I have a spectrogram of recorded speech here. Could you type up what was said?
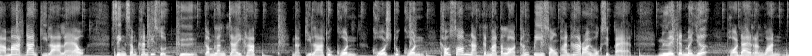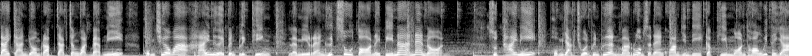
สามารถด้านกีฬาแล้ว สิ่งสำคัญที่สุดคือกำลังใจครับ นักกีฬาทุกคน โค้ชทุกคน เขาซ้อมหนักกันมาตลอดทั้งปี 2568 เหนื่อยกันมาเยอะ พอได้รางวัล ได้การยอมรับจากจังหวัดแบบนี้ ผมเชื่อว่าหายเหนื่อยเป็นปลิดทิ้ง และมีแรงฮึดสู้ต่อในปีหน้าแน่นอน สุดท้ายนี้ผมอยากชวนเพื่อนๆ มาร่วมแสดงความยินดีกับทีมหมอนทองวิทยา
